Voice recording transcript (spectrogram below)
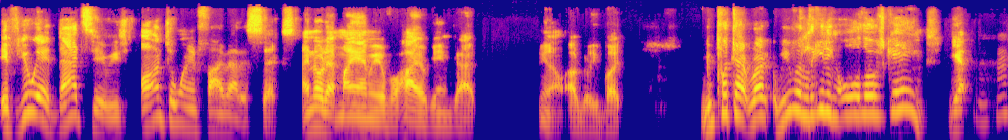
if you add that series onto winning five out of six, I know that Miami of Ohio game got, you know, ugly, but we put that right. We were leading all those games. Mhm.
